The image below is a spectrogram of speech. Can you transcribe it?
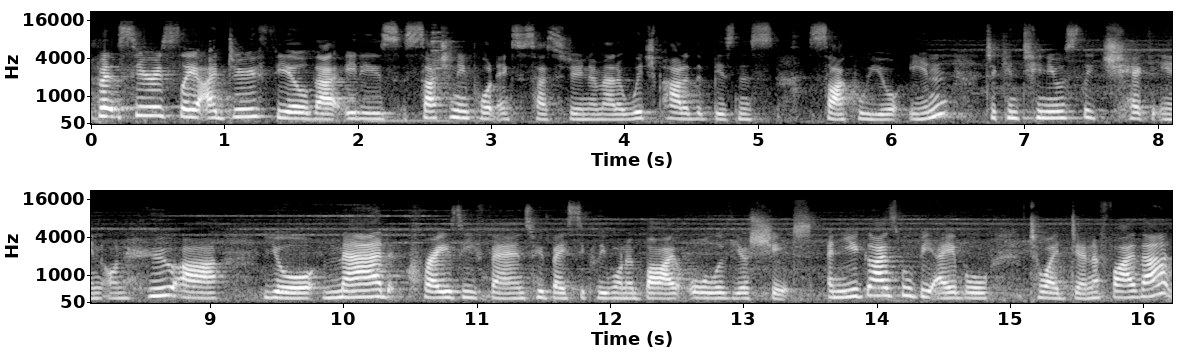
but seriously, I do feel that it is such an important exercise to do no matter which part of the business cycle you're in to continuously check in on who are your mad, crazy fans who basically want to buy all of your shit. And you guys will be able to identify that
